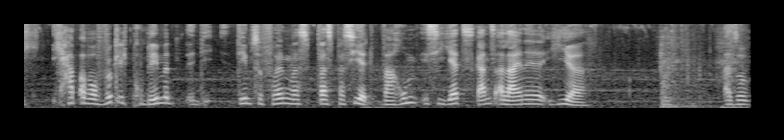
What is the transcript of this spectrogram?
Ich, ich habe aber auch wirklich Probleme, dem zu folgen, was, was passiert. Warum ist sie jetzt ganz alleine hier? Also.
